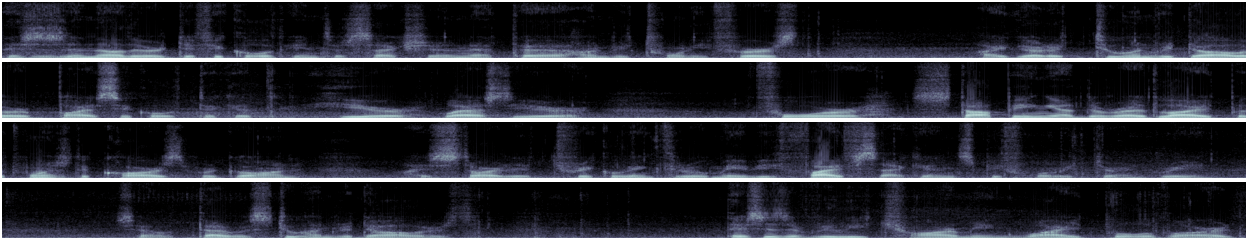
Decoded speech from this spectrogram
This is another difficult intersection at uh, the 121st. I got a $200 bicycle ticket here last year for stopping at the red light but once the cars were gone I started trickling through maybe five seconds before it turned green. So that was $200 this is a really charming wide boulevard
